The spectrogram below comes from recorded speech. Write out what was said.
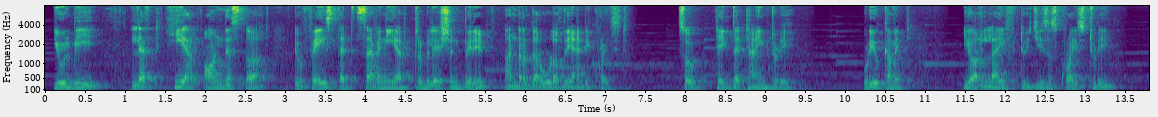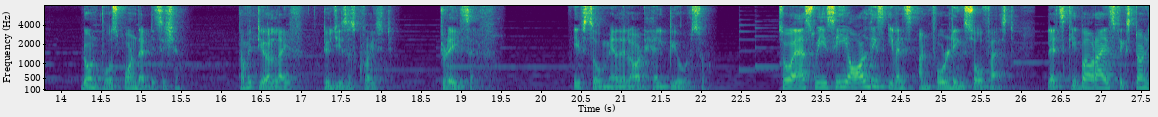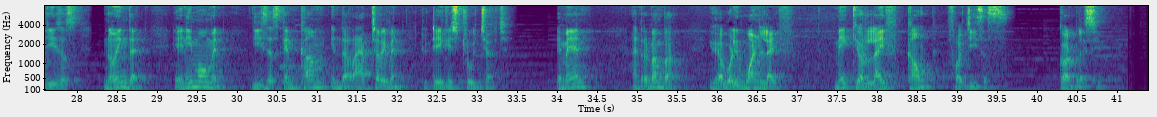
You will be left here on this earth to face that seven year tribulation period under the rule of the Antichrist. So take the time today. Would you commit your life to Jesus Christ today? Don't postpone that decision. Commit your life to Jesus Christ today itself. If so, may the Lord help you also. So, as we see all these events unfolding so fast, let's keep our eyes fixed on Jesus, knowing that any moment Jesus can come in the rapture event to take his true church. Amen. And remember, you have only one life. Make your life count for Jesus. God bless you.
